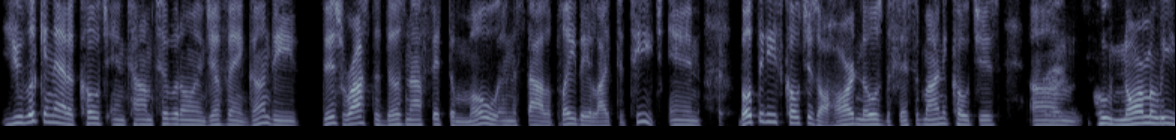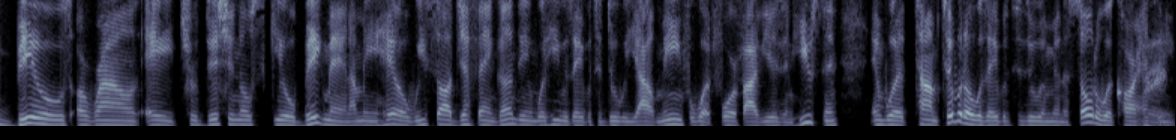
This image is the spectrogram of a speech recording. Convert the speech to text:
you're looking at a coach in Tom Thibodeau and Jeff Van Gundy, this roster does not fit the mold and the style of play they like to teach. And both of these coaches are hard nosed, defensive minded coaches um, right. who normally builds around a traditional skill big man. I mean, hell, we saw Jeff Van Gundy and what he was able to do with Yao Ming for what four or five years in Houston, and what Tom Thibodeau was able to do in Minnesota with Karl-Anthony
